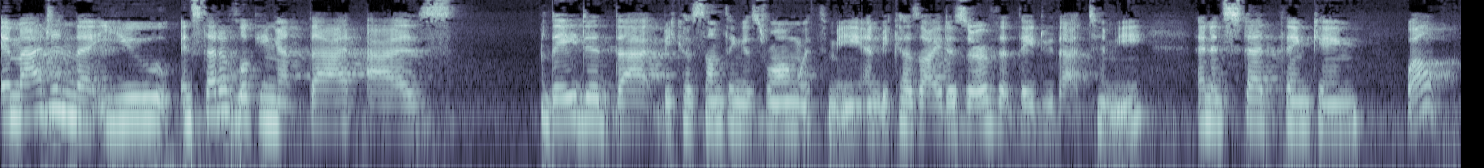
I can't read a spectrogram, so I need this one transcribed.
Imagine that you, instead of looking at that as they did that because something is wrong with me and because I deserve that they do that to me, and instead thinking, well,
